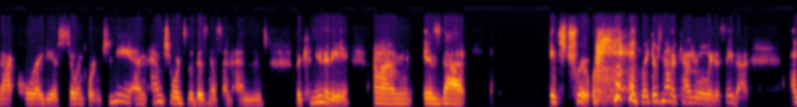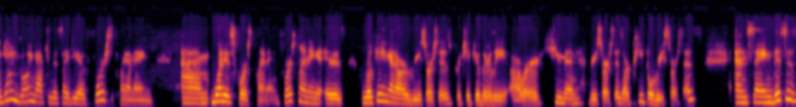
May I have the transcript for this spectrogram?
that core idea is so important to me and and towards the business and and the community um, is that it's true right? There's not a casual way to say that again, going back to this idea of force planning, um, what is force planning? Force planning is looking at our resources, particularly our human resources, our people resources, and saying, this is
